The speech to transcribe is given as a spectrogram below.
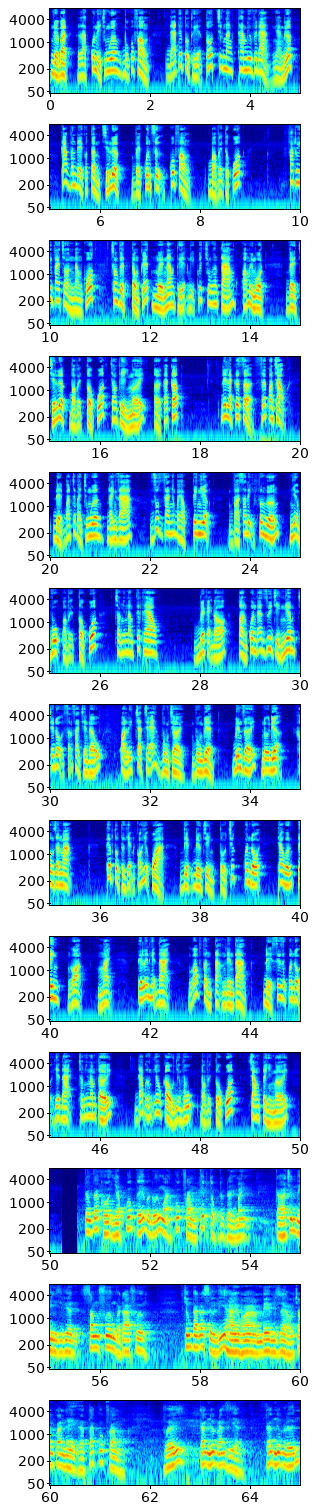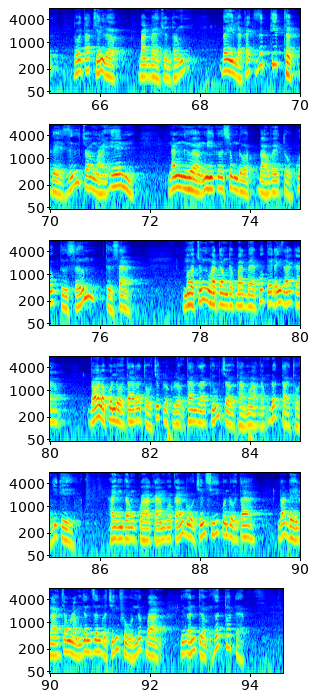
Nổi bật là Quân ủy Trung ương, Bộ Quốc phòng đã tiếp tục thực hiện tốt chức năng tham mưu với Đảng, Nhà nước các vấn đề có tầm chiến lược về quân sự, quốc phòng, bảo vệ Tổ quốc, phát huy vai trò nòng cốt trong việc tổng kết 10 năm thực hiện nghị quyết Trung ương 8 khóa 11 về chiến lược bảo vệ Tổ quốc trong tình hình mới ở các cấp. Đây là cơ sở rất quan trọng để Ban chấp hành Trung ương đánh giá, rút ra những bài học kinh nghiệm và xác định phương hướng, nhiệm vụ bảo vệ Tổ quốc trong những năm tiếp theo. Bên cạnh đó, toàn quân đã duy trì nghiêm chế độ sẵn sàng chiến đấu, quản lý chặt chẽ vùng trời, vùng biển, biên giới, nội địa, không gian mạng. Tiếp tục thực hiện có hiệu quả việc điều chỉnh tổ chức quân đội theo hướng tinh, gọn, mạnh, tiến lên hiện đại, góp phần tạo nền tảng để xây dựng quân đội hiện đại trong những năm tới, đáp ứng yêu cầu nhiệm vụ bảo vệ Tổ quốc trong tình hình mới. Công tác hội nhập quốc tế và đối ngoại quốc phòng tiếp tục được đẩy mạnh cả trên bình diện song phương và đa phương. Chúng ta đã xử lý hài hòa mềm dẻo trong quan hệ hợp tác quốc phòng với các nước láng giềng, các nước lớn, đối tác chiến lược, bạn bè truyền thống. Đây là cách rất thiết thực để giữ cho ngoài êm, ngăn ngừa nguy cơ xung đột, bảo vệ Tổ quốc từ sớm, từ xa. Một trong những hoạt động được bạn bè quốc tế đánh giá cao đó là quân đội ta đã tổ chức lực lượng tham gia cứu trợ thảm họa động đất tại Thổ Nhĩ Kỳ. Hành động quả cảm của cán bộ chiến sĩ quân đội ta đã để lại trong lòng nhân dân và chính phủ nước bạn những ấn tượng rất tốt đẹp.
